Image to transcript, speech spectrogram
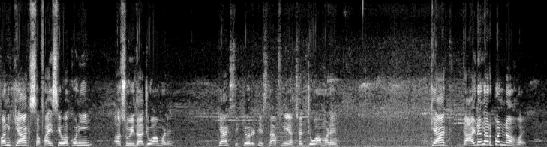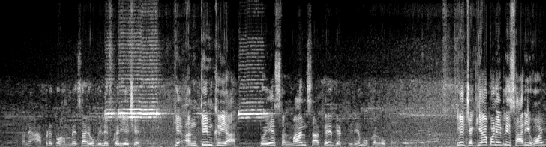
પણ ક્યાંક સફાઈ સેવકોની અસુવિધા જોવા મળે, ક્યાંક સિક્યોરિટી સ્ટાફની અછત જોવા મળે ક્યાંક ગાર્ડનર પણ ન હોય. અને આપણે તો હંમેશા એવું બિલીવ કરીએ છીએ કે અંતિમ ક્રિયા તો એ સન્માન સાથે વ્યક્તિને મોકલવો પડે. એ જગ્યા પણ એટલી સારી હોય.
